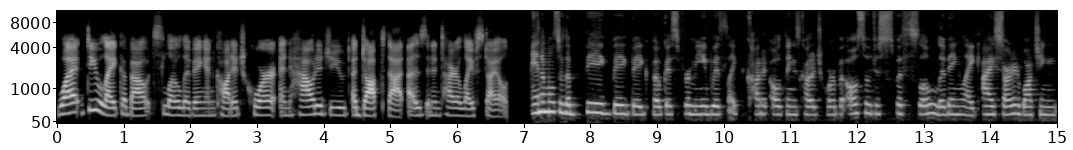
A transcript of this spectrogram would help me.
What do you like about slow living and cottage core, and how did you adopt that as an entire lifestyle? Animals are the big big big focus for me with like cottage all things cottage core but also just with slow living like i started watching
